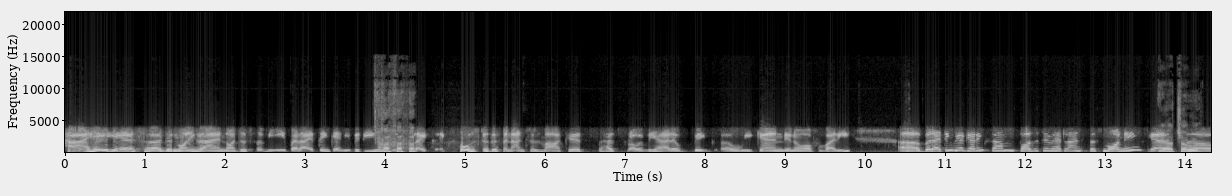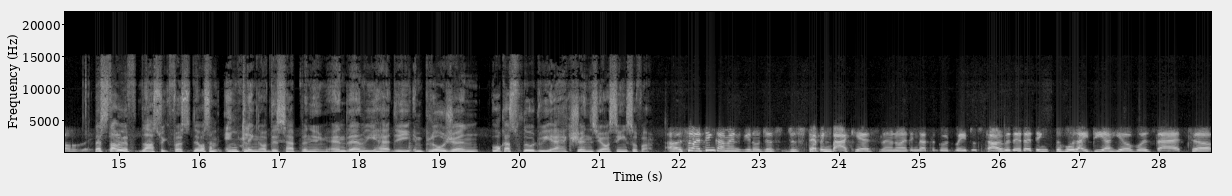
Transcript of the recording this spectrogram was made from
Hi, yes. Uh, good morning, Ryan. Not just for me, but I think anybody who's like exposed to the financial markets has probably had a big uh, weekend, you know, of worry. Uh, but I think we are getting some positive headlines this morning. Yes, yeah, Charu. Uh, Let's start yeah. with last week first. There was some inkling of this happening, and then we had the implosion. Walk us through the reactions you're seeing so far. Uh, so I think I mean you know just just stepping back, yes, you know I think that's a good way to start with it. I think the whole idea here was that uh,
